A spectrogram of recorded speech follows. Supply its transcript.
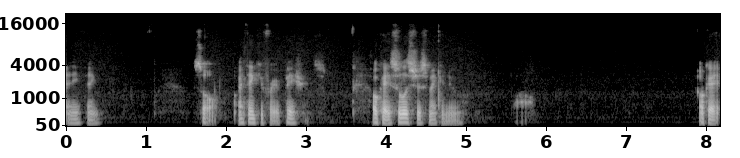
anything. So I thank you for your patience. Okay, so let's just make a new file. Okay,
